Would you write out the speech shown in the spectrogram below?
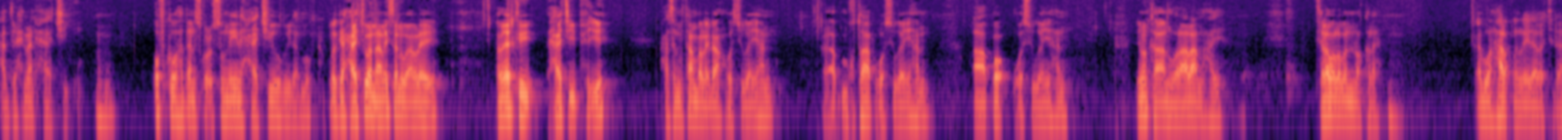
cabdiraxmaan xaaji qofka haddaan isku cusubnay ina xaajiyo bu yidhaha marka xaaji waa naanays anigu aan leeyahay adeerkay xaaji ii bixiye xasan mataan baa la yidhaha waa sugaanyahan. Ah, mukhtaar waa sugaanyahan. Aabbo waa sugaanyahan nimanka aan walaalaan nahay. Tilaba laba nin oo kale. Abwaan halaq nin la yidhaha baa jira.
